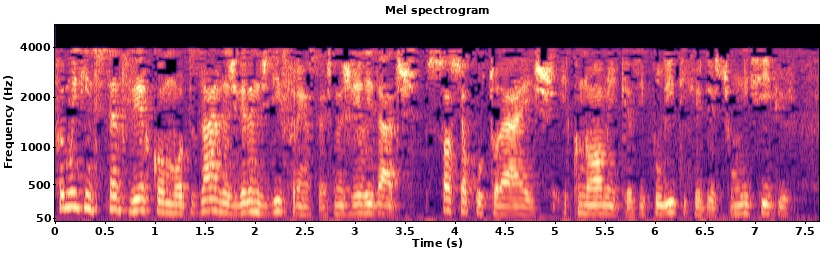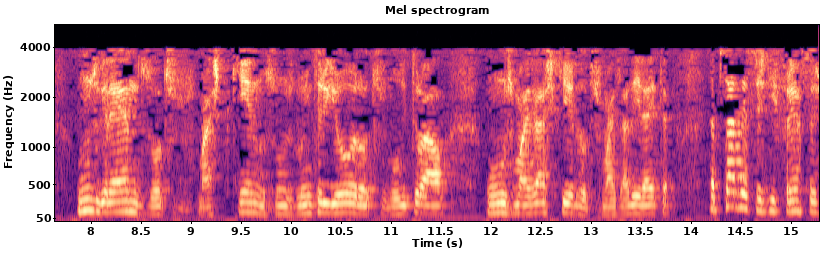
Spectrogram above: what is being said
Foi muito interessante ver como, apesar das grandes diferenças nas realidades socioculturais, económicas e políticas destes municípios, uns grandes, outros mais pequenos, uns do interior, outros do litoral, uns mais à esquerda, outros mais à direita. Apesar dessas diferenças,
